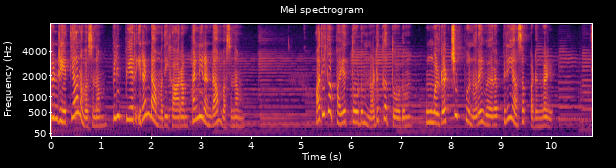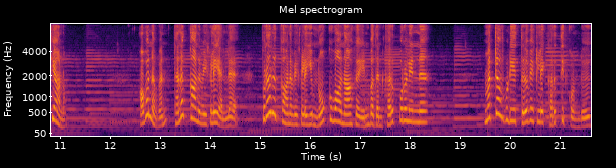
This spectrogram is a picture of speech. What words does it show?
இன்றைய தியான வசனம் பிலிப்பியர் இரண்டாம் அதிகாரம் பன்னிரண்டாம் வசனம். அதிக பயத்தோடும் நடுக்கத்தோடும் உங்கள் ரட்சிப்பு நிறைவேற பிரியாசப்படுங்கள். தியானம். அவனவன் தனக்கானவைகளே அல்ல பிறருக்கானவைகளையும் நோக்குவானாக என்பதன் கருப்பொருள் என்ன? மற்றவர்களுடைய தேவைகளை கருத்தில் கொண்டு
